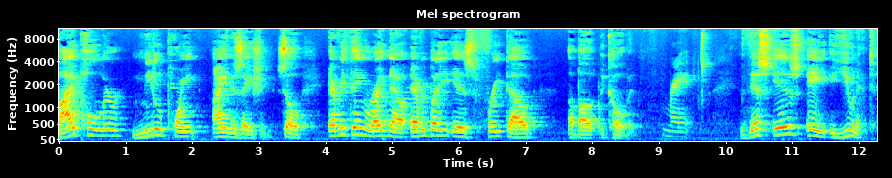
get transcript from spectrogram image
bipolar needlepoint ionization so everything right now everybody is freaked out about the covid Right. this is a unit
